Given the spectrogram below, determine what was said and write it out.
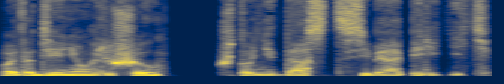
В этот день он решил, что не даст себя опередить.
